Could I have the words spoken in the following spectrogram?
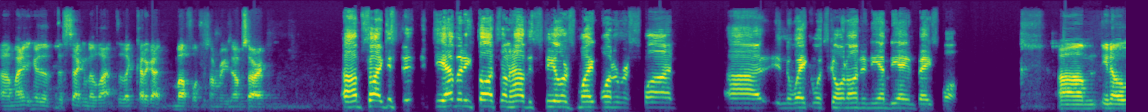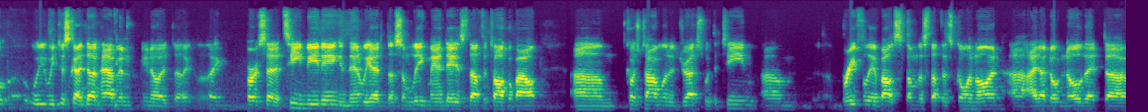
Um, I didn't hear the, the second to last. Like, kind of got muffled for some reason. I'm sorry. I'm sorry. Just uh, do you have any thoughts on how the Steelers might want to respond uh, in the wake of what's going on in the NBA and baseball? Um, you know, we, we just got done having, you know, like Bert said, a team meeting, and then we had some league mandated stuff to talk about. Um, Coach Tomlin addressed with the team um, briefly about some of the stuff that's going on. Uh, I, I, don't know that, uh,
